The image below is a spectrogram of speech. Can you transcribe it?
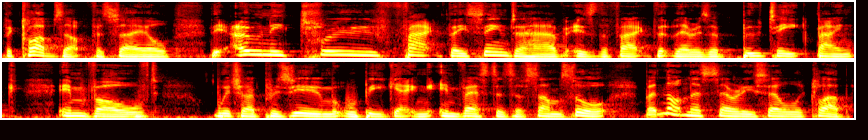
The club's up for sale. The only true fact they seem to have is the fact that there is a boutique bank involved. Which I presume will be getting investors of some sort, but not necessarily sell the club.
